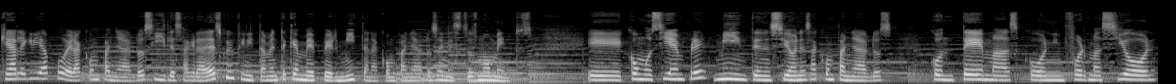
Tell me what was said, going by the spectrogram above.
qué alegría poder acompañarlos y les agradezco infinitamente que me permitan acompañarlos en estos momentos. Eh, como siempre, mi intención es acompañarlos con temas, con información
